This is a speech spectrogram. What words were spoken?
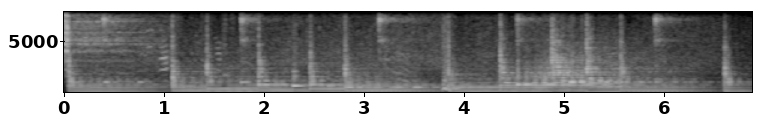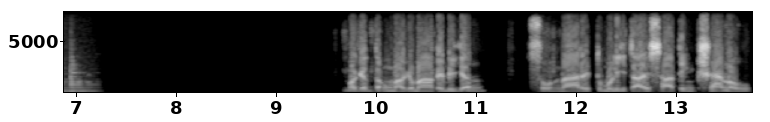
Magandang umaga mga kaibigan. So narito muli tayo sa ating channel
